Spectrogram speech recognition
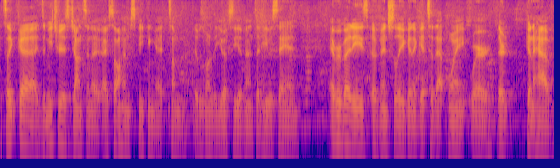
It's like uh, Demetrious Johnson. I, I saw him speaking at some. It was one of the UFC events, and he was saying everybody's eventually going to get to that point where they're going to have.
